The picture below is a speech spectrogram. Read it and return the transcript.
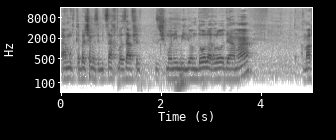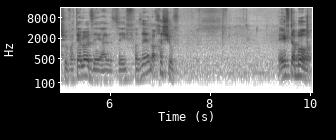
היה אמור לקבל שם איזה מצנח זהב של איזה 80 מיליון דולר, לא יודע מה. אמר שהוא מבטל לו את זה על סעיף הזה, לא חשוב. העיף את הבורד.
